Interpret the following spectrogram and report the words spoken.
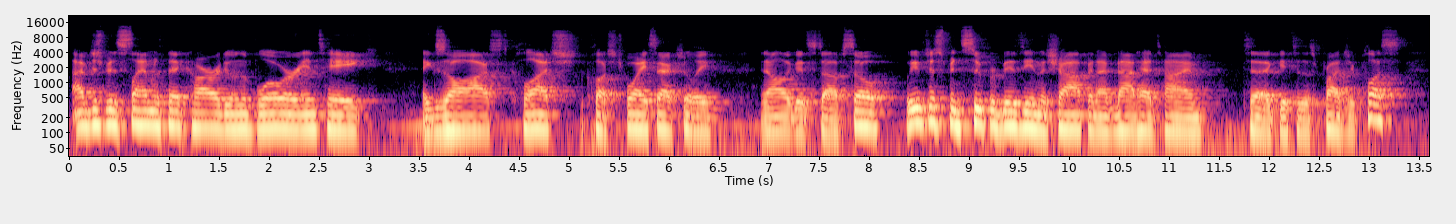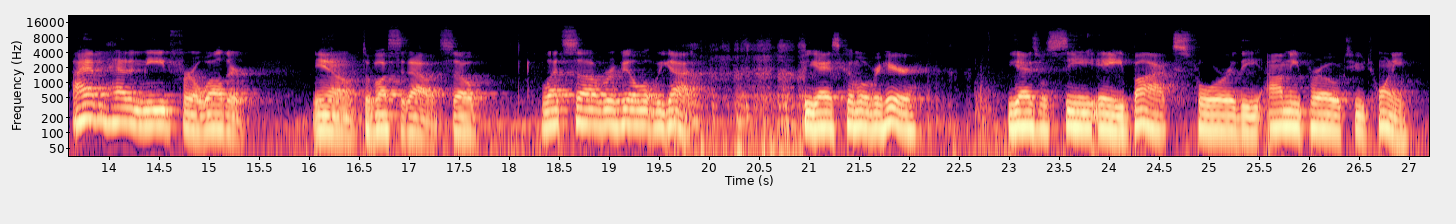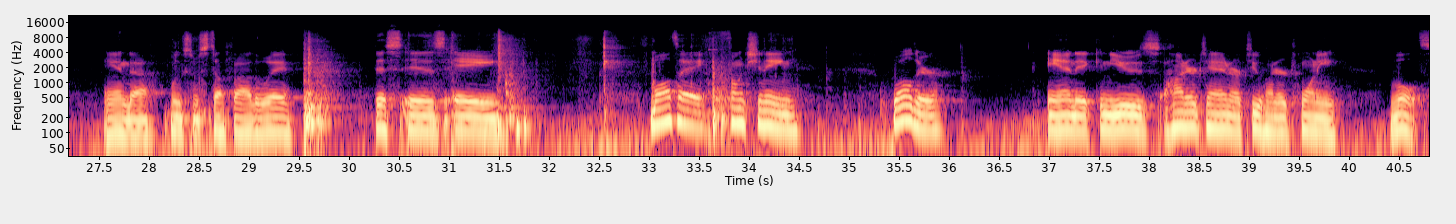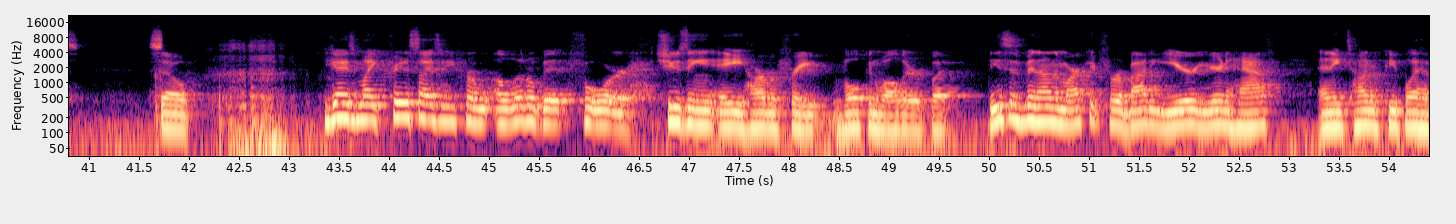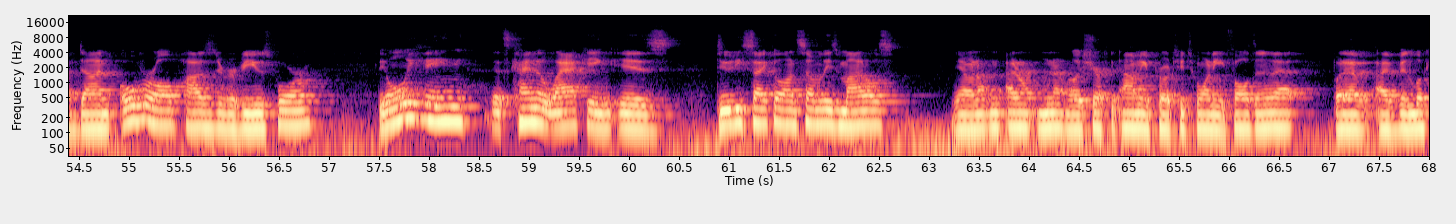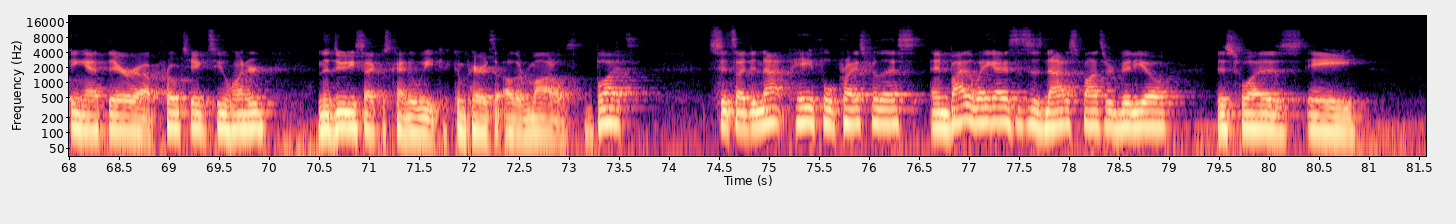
I've just been slammed with that car, doing the blower, intake, exhaust, clutch, clutch twice actually, and all the good stuff. So we've just been super busy in the shop and I've not had time to get to this project. Plus, I haven't had a need for a welder you know, to bust it out. So let's uh, reveal what we got. If you guys come over here, you guys will see a box for the Omni Pro 220. And uh, move some stuff out of the way. This is a multi-functioning welder and it can use 110 or 220 volts. So you guys might criticize me for a little bit for choosing a Harbor Freight Vulcan welder, but these have been on the market for about a year, year and a half, and a ton of people have done overall positive reviews for them. The only thing that's kind of lacking is duty cycle on some of these models. You know, I don't, I'm not really sure if the Omni Pro 220 falls into that, but I've, I've been looking at their uh, ProTig 200 and the duty cycle is kind of weak compared to other models. But since I did not pay full price for this, and by the way, guys, this is not a sponsored video. This was a,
